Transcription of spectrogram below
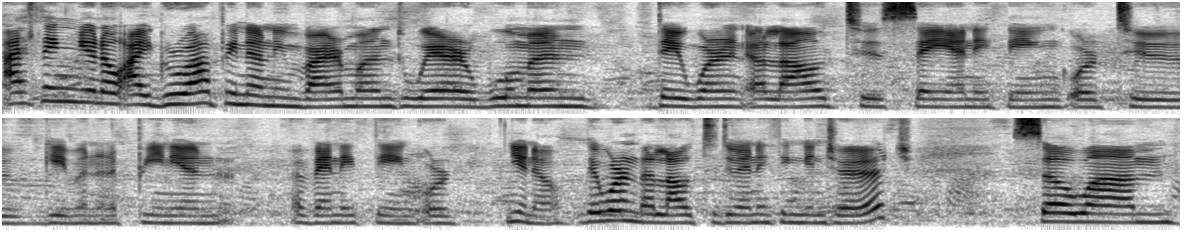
I think you know I grew up in an environment where women they weren't allowed to say anything or to give an opinion of anything, or you know they weren't allowed to do anything in church. So um,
